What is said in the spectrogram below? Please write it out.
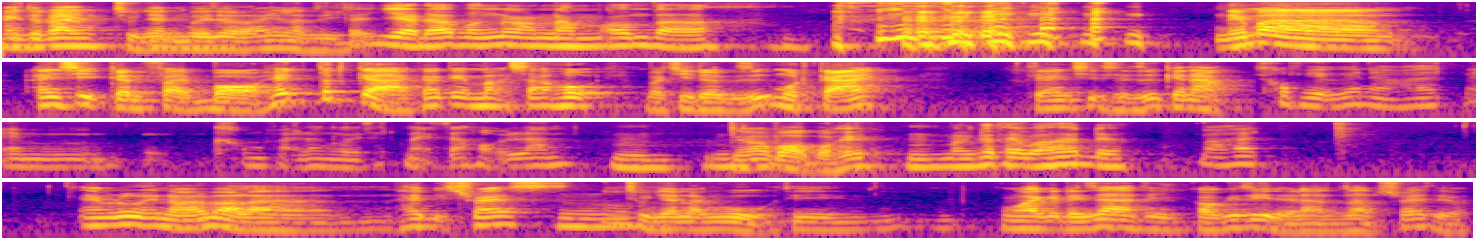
Anh Tuấn Anh, chủ nhật 10 giờ anh làm gì? cái giờ đó vẫn còn nằm ôm vợ Nếu mà anh chị cần phải bỏ hết tất cả các cái mạng xã hội và chỉ được giữ một cái, thì anh chị sẽ giữ cái nào? không giữ cái nào hết em không phải là người thích mạng xã hội lắm ừ. Nếu mà bỏ bỏ hết. ừ, mình có thể bỏ hết được bao hết Em lúc nãy nói bảo là hay bị stress, Ừ. chủ nhật là ngủ thì ngoài cái đấy ra thì có cái gì để làm giảm stress được?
